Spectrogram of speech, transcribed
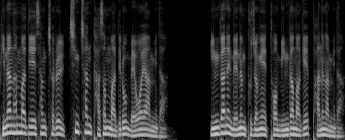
비난 한마디의 상처를 칭찬 다섯 마디로 메워야 합니다. 인간의 뇌는 부정에 더 민감하게 반응합니다.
